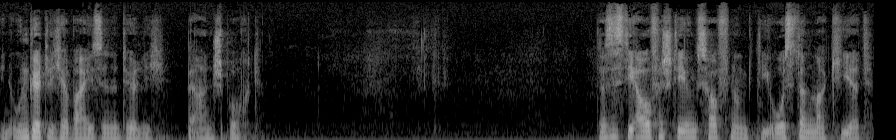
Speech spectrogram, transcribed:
in ungöttlicher Weise natürlich beansprucht. Das ist die Auferstehungshoffnung, die Ostern markiert.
